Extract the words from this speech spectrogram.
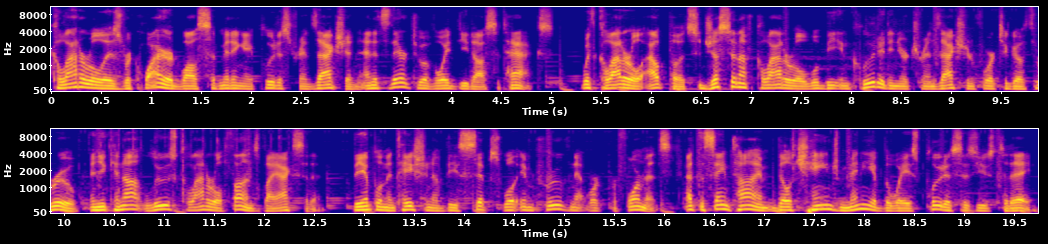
Collateral is required while submitting a Plutus transaction, and it's there to avoid DDoS attacks. With collateral outputs, just enough collateral will be included in your transaction for it to go through, and you cannot lose collateral funds by accident. The implementation of these CIPs will improve network performance. At the same time, they'll change many of the ways Plutus is used today.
